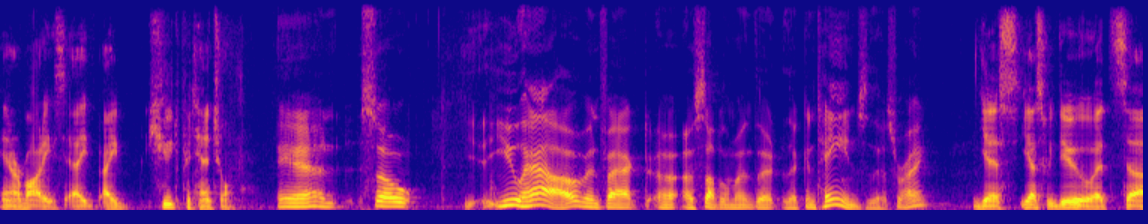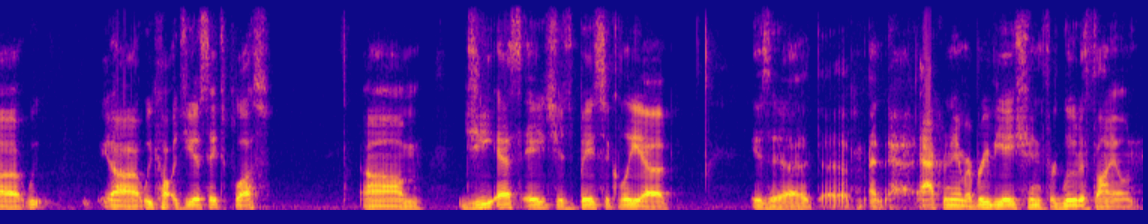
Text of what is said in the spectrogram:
and our bodies. I, I huge potential. And so you have, in fact, a, a supplement that, that contains this, right? Yes, yes, we do. It's uh, we uh, we call it GSH plus. Um, GSH is basically a is a, a an acronym abbreviation for glutathione.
